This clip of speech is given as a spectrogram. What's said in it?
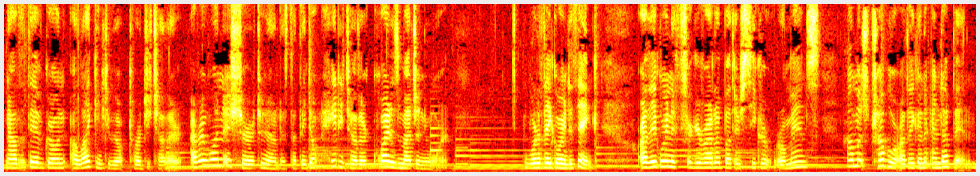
Now that they have grown a liking to towards each other, everyone is sure to notice that they don't hate each other quite as much anymore. What are they going to think? Are they going to figure out about their secret romance? How much trouble are they going to end up in?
